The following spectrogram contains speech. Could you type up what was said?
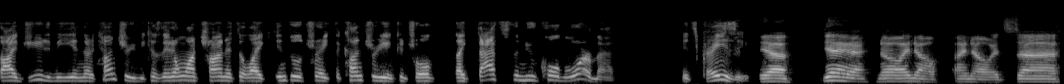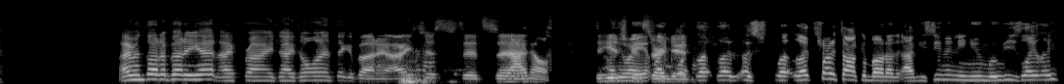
5G to be in their country because they don't want China to like infiltrate the country and control. Like that's the new Cold War, man. It's crazy. yeah Yeah, yeah. No, I know. I know. It's uh I haven't thought about it yet. I probably I don't want to think about it. I just it's uh yeah, I know. it's a huge Anyway, concern, like, dude. let, let, let's let, let's try to talk about. Other, have you seen any new movies lately?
